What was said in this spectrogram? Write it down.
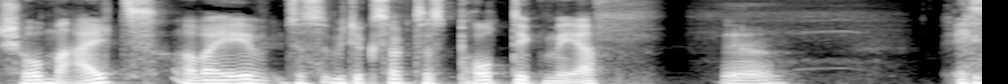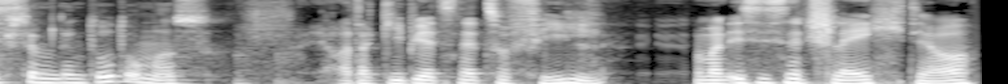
schon Malz, aber eh, das, wie du gesagt hast, brotig mehr. Ja. Gibst du ihm denn du, Thomas? ja, da gebe ich jetzt nicht so viel. Ich meine, es ist nicht schlecht, ja.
